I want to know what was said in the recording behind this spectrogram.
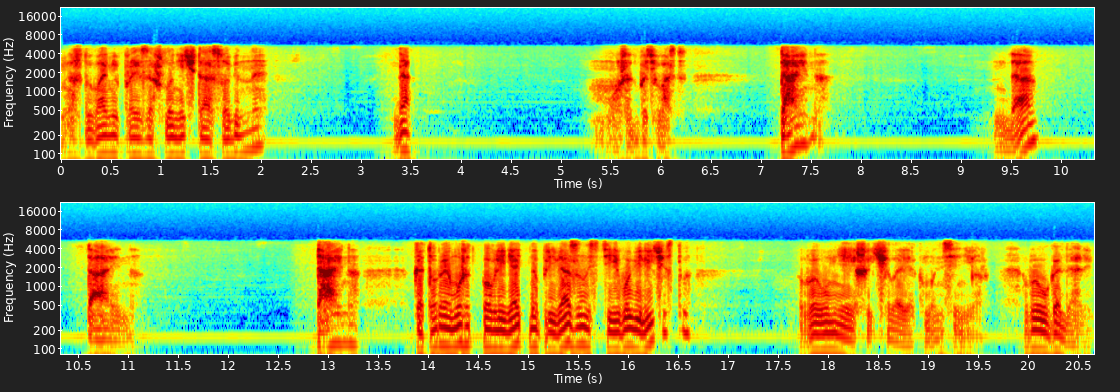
Между вами произошло нечто особенное? Да. Может быть, у вас тайна? Да, тайна. Тайна, которая может повлиять на привязанности Его Величества? Вы умнейший человек, монсеньор. Вы угадали.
